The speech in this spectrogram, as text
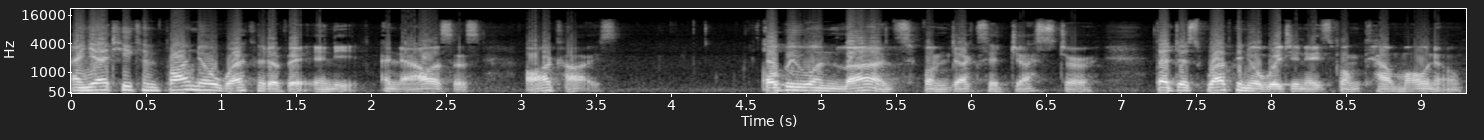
and yet he can find no record of it in the analysis archives. Obi-Wan learns from Dexter Jettster that this weapon originates from Kamino,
